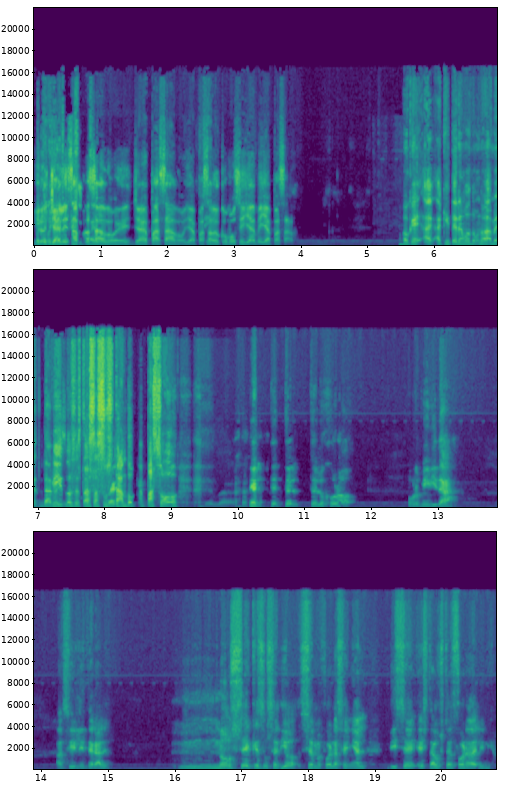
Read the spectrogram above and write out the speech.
Pero ya les ha pasado, ¿eh? Ya ha pasado, ya ha pasado. Como se llame, ya ha pasado. Ok, aquí tenemos nuevamente. David, nos estás asustando. ¿Qué pasó? Te, te- te- te lo juro por mi vida, así literal. No sé qué sucedió, se me fue la señal. Dice, está usted fuera de línea.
